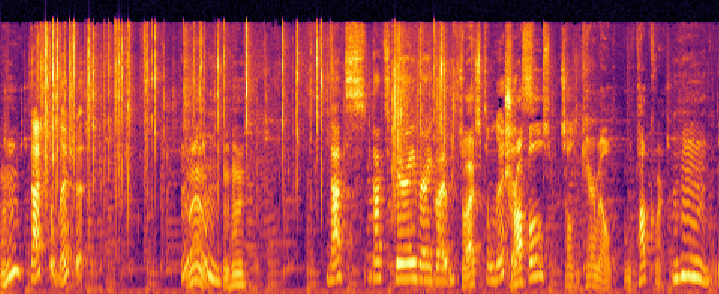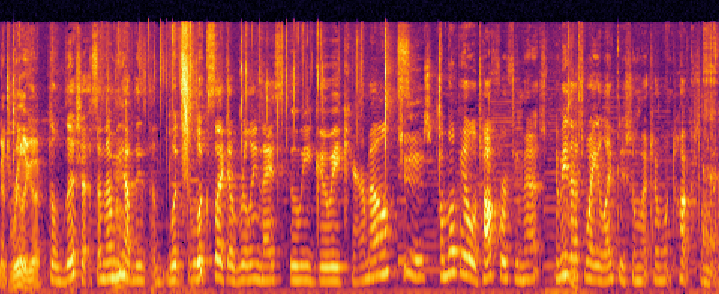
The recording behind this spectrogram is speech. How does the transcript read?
Mm-hmm. That's delicious. Mm, mm-hmm. That's that's very very good. So that's Delicious. truffles, salted caramel, and popcorn. Mm-hmm. It's really good. Delicious. And then we mm. have these, which looks like a really nice ooey gooey caramel. Cheers. I won't be able to talk for a few minutes. Maybe mm. that's why you like these so much. I won't talk so much.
